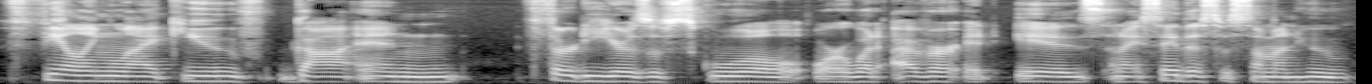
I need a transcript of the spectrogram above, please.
feeling like you've gotten 30 years of school or whatever it is, and I say this as someone who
